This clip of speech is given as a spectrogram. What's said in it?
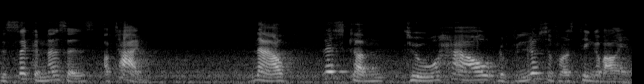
the second nonsense of time. Now let's come to how the philosophers think about it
